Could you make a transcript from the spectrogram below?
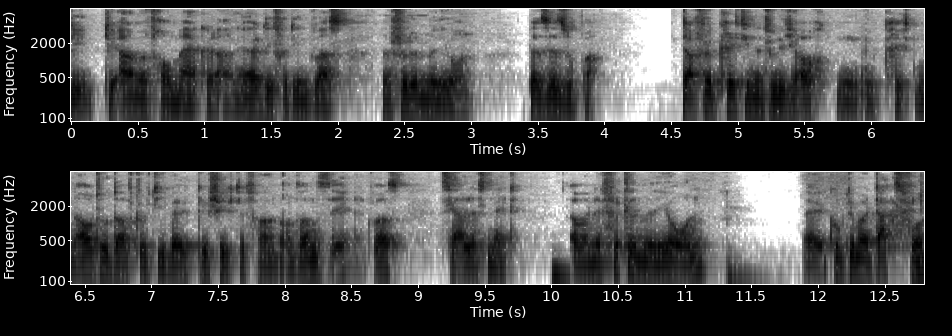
die, die arme Frau Merkel an, ja, die verdient was? Eine Viertelmillion. Das ist ja super. Dafür kriegt ihr natürlich auch kriegt ein Auto, darf durch die Weltgeschichte fahren und sonst irgendetwas. Ist ja alles nett. Aber eine Viertelmillion, guck dir mal DAX vor.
